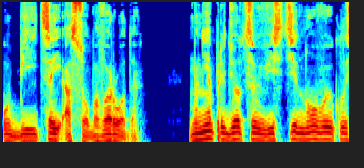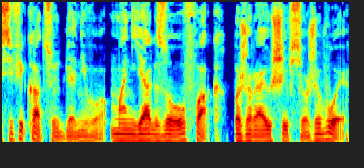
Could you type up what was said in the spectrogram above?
убийцей особого рода. Мне придется ввести новую классификацию для него – маньяк-зоофаг, пожирающий все живое.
